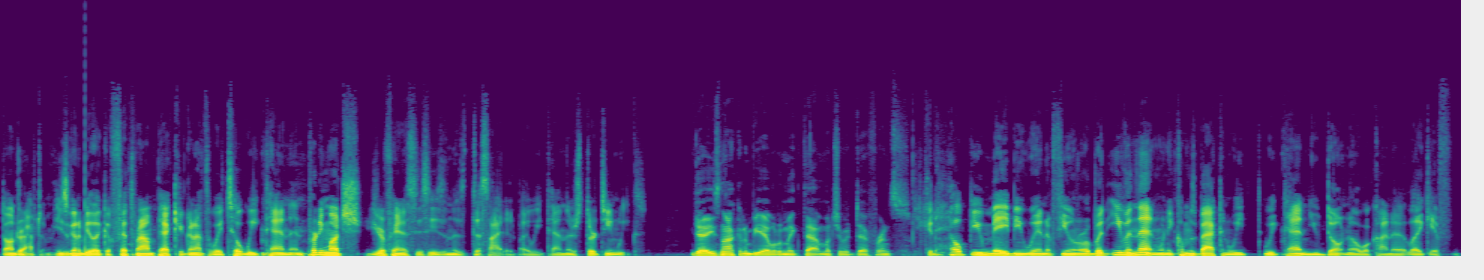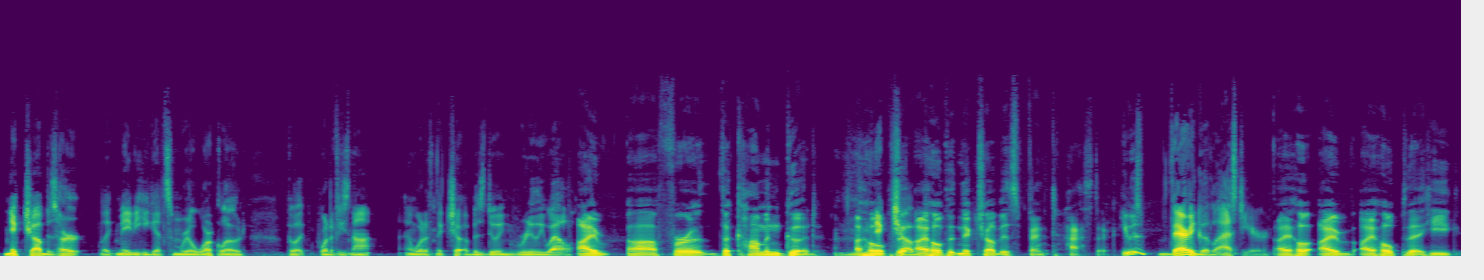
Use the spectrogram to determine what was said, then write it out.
Don't draft him. He's going to be like a fifth round pick. You're going to have to wait till week 10. And pretty much your fantasy season is decided by week 10. There's 13 weeks. Yeah, he's not going to be able to make that much of a difference. He can help you maybe win a funeral, but even then, when he comes back in week week ten, you don't know what kind of like if Nick Chubb is hurt, like maybe he gets some real workload. But like, what if he's not? And what if Nick Chubb is doing really well? I uh, for the common good. I hope that, Chubb. I hope that Nick Chubb is fantastic. He was very good last year. I hope I I hope that he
